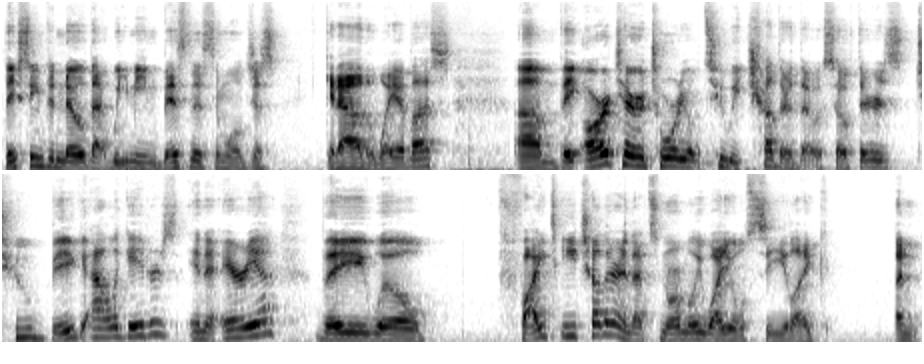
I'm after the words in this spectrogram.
they seem to know that we mean business and will just get out of the way of us. Um, they are territorial to each other though, so if there's two big alligators in an area, they will fight each other, and that's normally why you'll see like an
